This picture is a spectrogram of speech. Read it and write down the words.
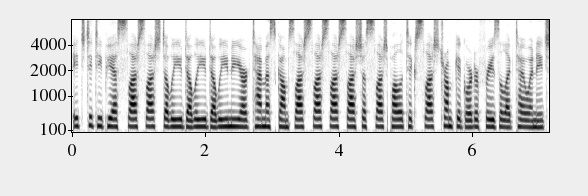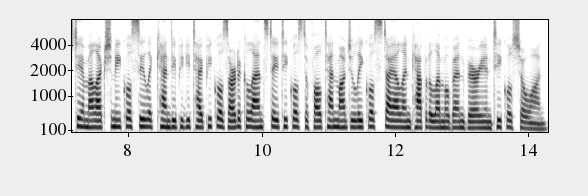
https slash slash www.newyorktimes.com slash slash slash slash s slash politics slash Trump gag order freeze electio and HTML action equals selic candy piggy type equals article and state equals default and module equals style and capital M variant equals show on.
